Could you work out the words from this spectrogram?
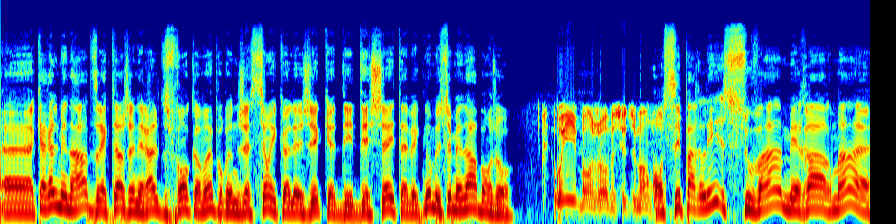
Euh, Karel Ménard, directeur général du Front commun pour une gestion écologique des déchets, est avec nous. Monsieur Ménard, bonjour. Oui, bonjour, Monsieur Dumont. On s'est parlé souvent, mais rarement. Euh,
